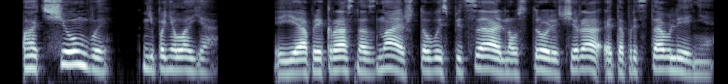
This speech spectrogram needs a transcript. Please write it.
— О чем вы? — не поняла я. — Я прекрасно знаю, что вы специально устроили вчера это представление.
